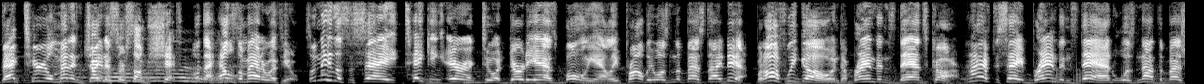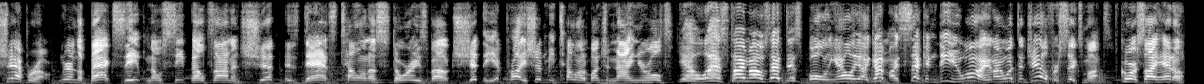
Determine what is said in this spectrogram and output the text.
bacterial meningitis or some shit. What the hell's the matter with you? So, needless to say, taking Eric to a dirty ass bowling alley probably wasn't the best idea. But off we go into Brandon's dad's car. And I have to say, Brandon's dad was not the best chaperone. We are in the back seat with no seatbelts on and shit. His dad's telling us stories about shit that you probably shouldn't be telling a bunch of nine year olds. Yeah, last time I was at this bowling alley, I got my second DUI and I went to jail for six months. Of course, I had a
